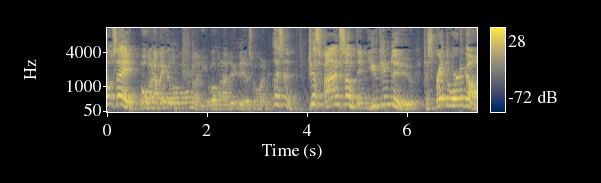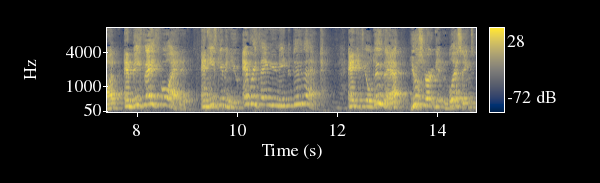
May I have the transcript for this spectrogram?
Don't say, well, when I make a little more money, well, when I do this, well, when I do... Listen, just find something you can do to spread the Word of God and be faithful at it. And He's giving you everything you need to do that. And if you'll do that, you'll start getting blessings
